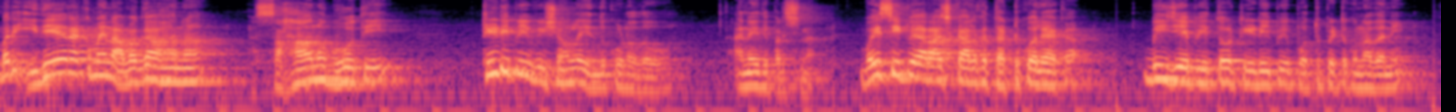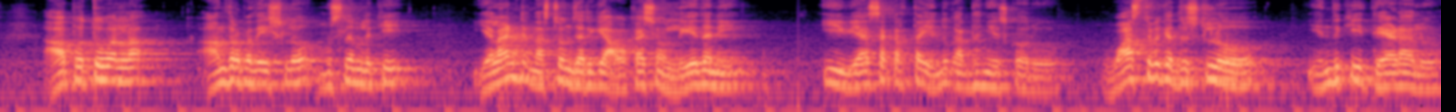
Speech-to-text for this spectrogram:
మరి ఇదే రకమైన అవగాహన సహానుభూతి టీడీపీ విషయంలో ఎందుకు ఉండదు అనేది ప్రశ్న. వైసీపీ అరాచకాలకు తట్టుకోలేక బీజేపీతో టీడీపీ పొత్తు పెట్టుకున్నదని ఆ పొత్తు వల్ల ఆంధ్రప్రదేశ్లో ముస్లింలకి ఎలాంటి నష్టం జరిగే అవకాశం లేదని ఈ వ్యాసకర్త ఎందుకు అర్థం చేసుకోరు? వాస్తవిక దృష్టిలో ఎందుకు ఈ తేడాలు?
